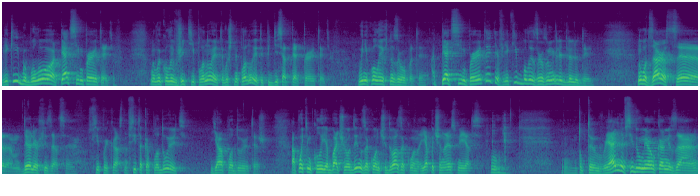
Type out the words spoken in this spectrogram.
в якій би було 5-7 пріоритетів. Ну, ви коли в житті плануєте, ви ж не плануєте 55 пріоритетів. Ви ніколи їх не зробите. А 5-7 пріоритетів, які б були зрозумілі для людей. Ну от зараз це там, деолігархізація. Всі прекрасно, всі так аплодують, я аплодую теж. А потім, коли я бачу один закон чи два закони, я починаю сміятися. Тобто, реально всі двома руками за.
